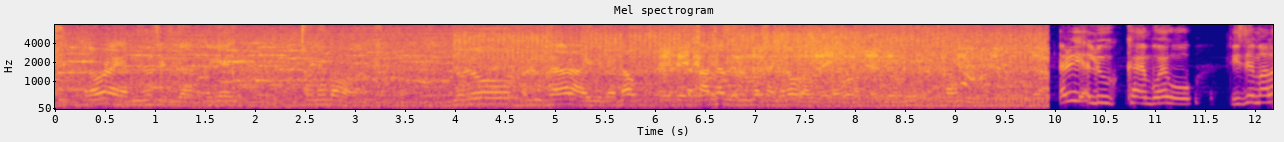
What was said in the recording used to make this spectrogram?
ကျွန်တော်တို့နိုင်ငံပြည်သူ့စစ်ကြီးကတကယ်ချုံငင်းသွားမှာပါလူမျိုးအလူခံရတာကြီးလည်းနောက်တစ်ခါထပ်ပြီးအလူမခံကြတော့ပါဘူးကျွန်တော်တို့အဲ့ဒီအလူခံပွဲကိုဒီဇင်ဘာလ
